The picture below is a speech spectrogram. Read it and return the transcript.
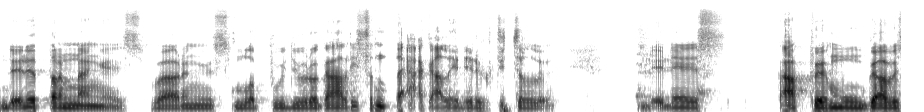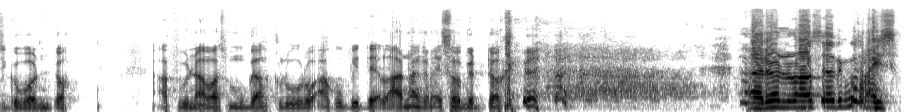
Ndek ini tenang guys, bareng mlebu jero kali sentek dia diceluk. Ndek ini kabeh munggah wis gondok. Abu Nawas munggah keluru, aku pitik lanang ra iso gedok. Harun Rasid ku ra iso,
